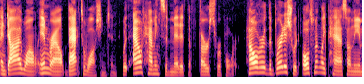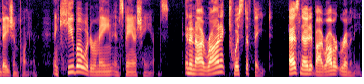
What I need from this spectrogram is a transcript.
and die while en route back to Washington without having submitted the first report. However, the British would ultimately pass on the invasion plan, and Cuba would remain in Spanish hands. In an ironic twist of fate, as noted by Robert Remini,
